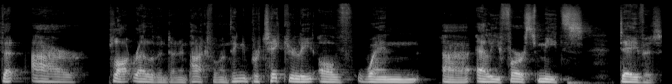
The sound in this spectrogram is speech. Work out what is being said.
that are plot relevant and impactful. I'm thinking particularly of when uh, Ellie first meets David,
